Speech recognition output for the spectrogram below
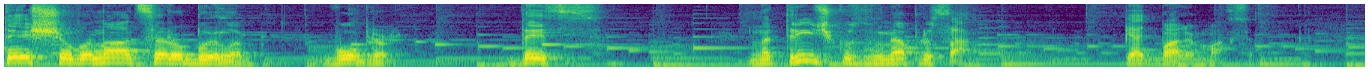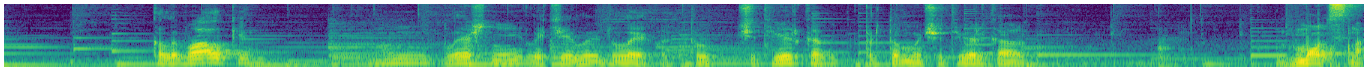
те, що вона це робила. в Воблер. Десь на трічку з двома плюсами. 5 балів максимум. Коливалки, ну, блешні летіли далеко. Тут четвірка, при тому четвірка моцна.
